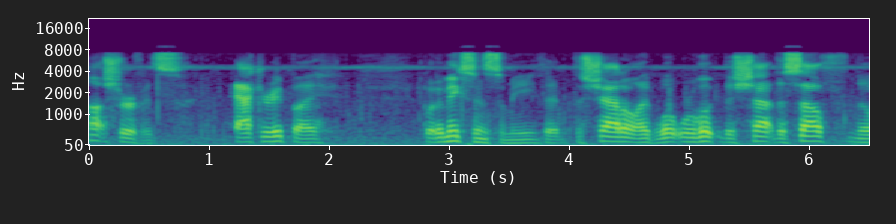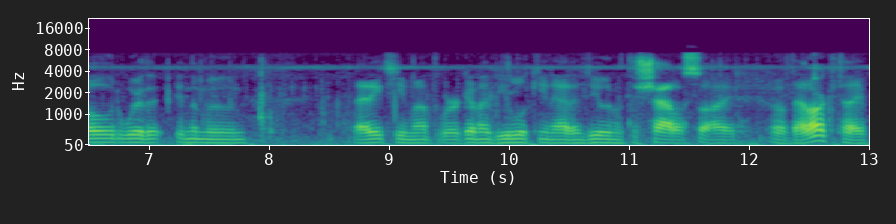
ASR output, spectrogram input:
not sure if it's accurate by, but it makes sense to me that the shadow, like what we're looking, the sha- the south node, where the in the moon, that 18 month, we're going to be looking at and dealing with the shadow side of that archetype.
